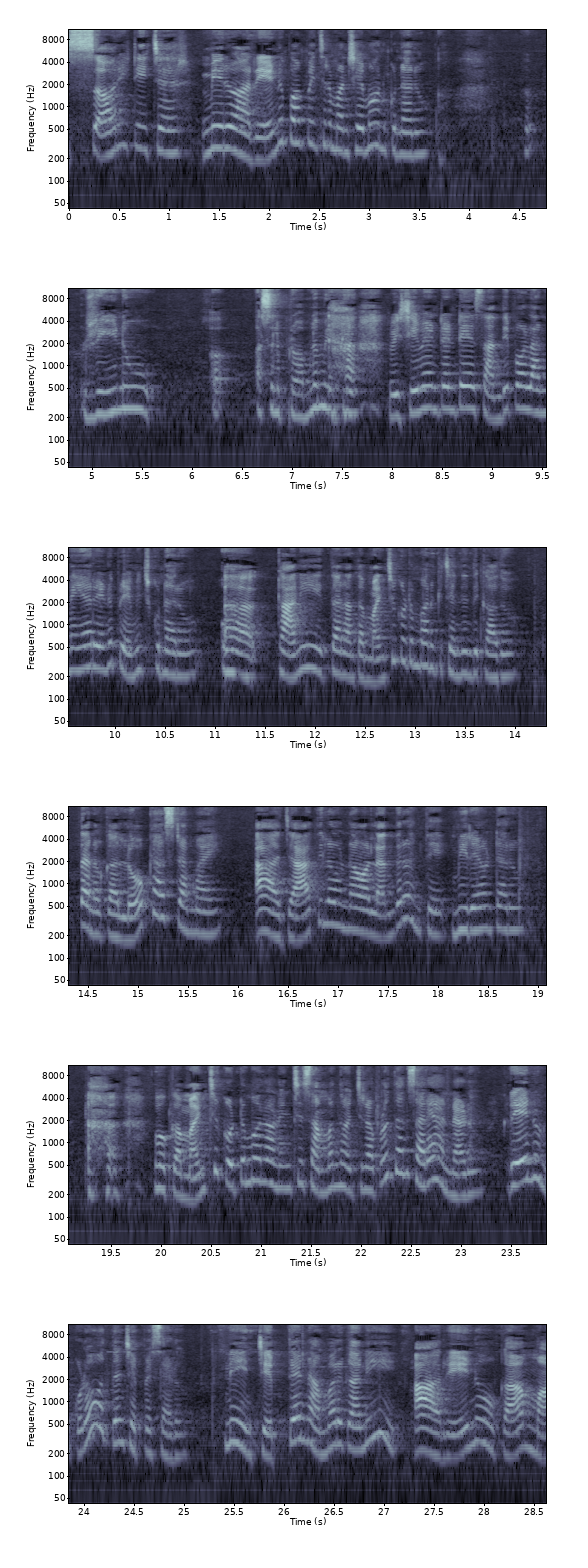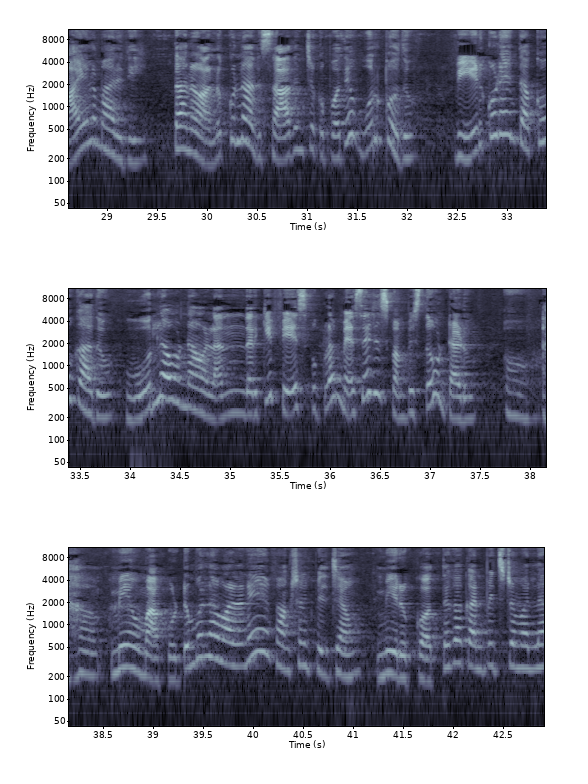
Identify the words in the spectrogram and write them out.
సారీ టీచర్ మీరు ఆ రేణు పంపించిన మనిషేమో అనుకున్నాను. రేణు అసలు ప్రాబ్లం విషయం ఏంటంటే సందీప్ వాళ్ళ అన్నయ్య రేణు ప్రేమించుకున్నారు. కానీ తనంత మంచి కుటుంబానికి చెందింది కాదు. తను ఒక లో కాస్ట్ అమ్మాయి. ఆ జాతిలో ఉన్న వాళ్ళందరూ అంతే. మీరేమంటారు? ఒక మంచి కుటుంబంలో నుంచి సంబంధం వచ్చినప్పుడు తను సరే అన్నాడు. రేణును కూడా వద్దని చెప్పేశాడు. నేను చెప్తే నమ్మరు కానీ ఆ రేణు ఒక మాయల మారిది. తను అనుకున్నది సాధించకపోతే ఊరుకోదు. వీడు కూడా ఏం తక్కువ కాదు. ఊర్లో ఉన్న వాళ్ళందరికీ ఫేస్బుక్లో మెసేజెస్ పంపిస్తూ ఉంటాడు. మేము మా కుటుంబంలో వాళ్ళనే ఫంక్షన్ పిలిచాం. మీరు కొత్తగా కనిపించడం వల్ల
